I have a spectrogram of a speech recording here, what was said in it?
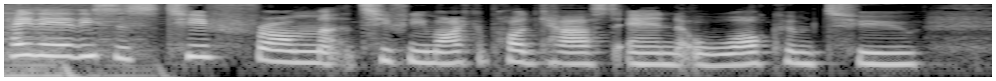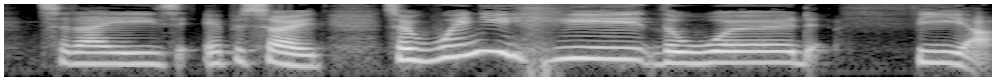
Hey there, this is Tiff from Tiffany Micah Podcast, and welcome to today's episode. So, when you hear the word fear,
